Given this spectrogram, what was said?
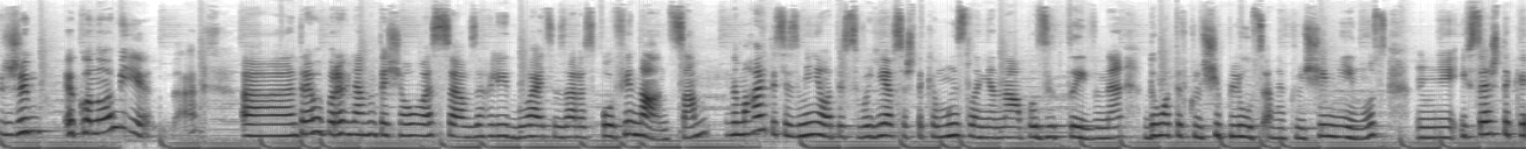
режим економії. Да? Е, Треба переглянути, що у вас е, взагалі відбувається зараз по фінансам. Намагайтеся змінювати своє все ж таки мислення на позитивне, думати в ключі плюс, а не в ключі мінус. І все ж таки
